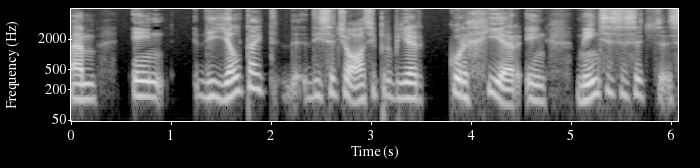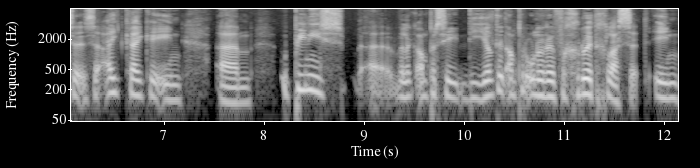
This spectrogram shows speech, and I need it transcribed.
Um en die heeltyd die situasie probeer korrigeer en mense se se se uitkyke en um, opinies uh, wil ek amper sê die heeltyd amper onder 'n vergrootglas sit en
